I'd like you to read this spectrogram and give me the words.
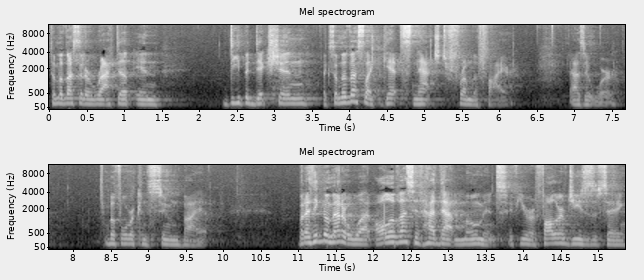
Some of us that are racked up in deep addiction, like some of us like get snatched from the fire, as it were, before we're consumed by it. But I think no matter what, all of us have had that moment, if you're a follower of Jesus, of saying,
